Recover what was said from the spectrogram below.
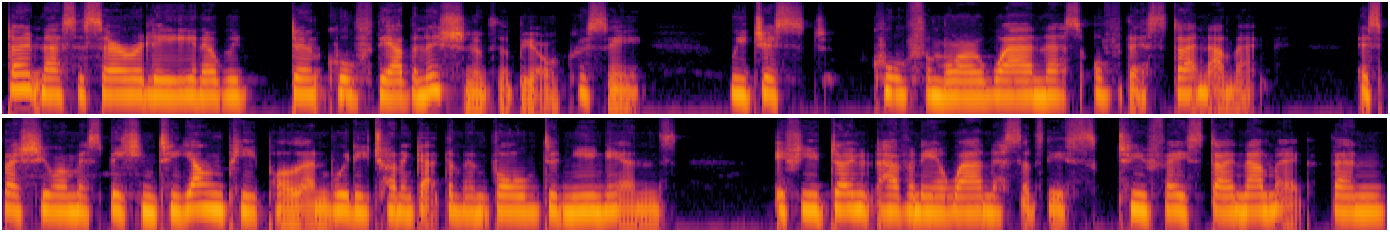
don't necessarily, you know, we don't call for the abolition of the bureaucracy. We just call for more awareness of this dynamic, especially when we're speaking to young people and really trying to get them involved in unions. If you don't have any awareness of this two faced dynamic, then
